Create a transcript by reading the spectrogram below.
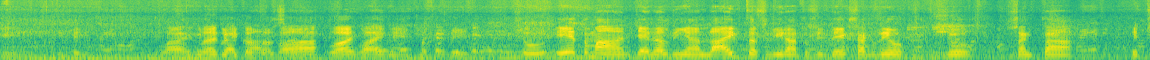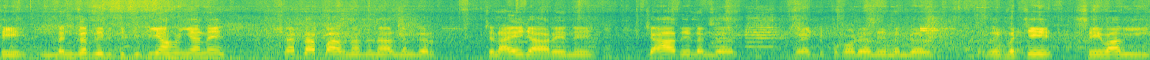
ਜੀ। ਠੀਕ ਹੈ ਜੀ। ਵਾਹਿਗੁਰੂ ਜੀ ਕਾ ਖਾਲਸਾ ਵਾਹਿਗੁਰੂ ਜੀ ਕੀ ਫਤਿਹ। ਸੋ ਇਹ ਤਮਾਮ ਚੈਨਲ ਦੀਆਂ ਲਾਈਵ ਤਸਵੀਰਾਂ ਤੁਸੀਂ ਦੇਖ ਸਕਦੇ ਹੋ ਜੋ ਸੰਗਤਾਂ ਇੱਥੇ ਲੰਗਰ ਦੇ ਵਿੱਚ ਜੁਟੀਆਂ ਹੋਈਆਂ ਨੇ। ਸ਼ਰਧਾ ਭਾਵਨਾ ਦੇ ਨਾਲ ਲੰਗਰ ਚਲਾਏ ਜਾ ਰਹੇ ਨੇ। ਚਾਹ ਦੇ ਲੰਗਰ, ਬ੍ਰੈਡ ਪਕੌੜਿਆਂ ਦੇ ਲੰਗਰ, ਤੇ ਬੱਚੇ ਸੇਵਾ ਵੀ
